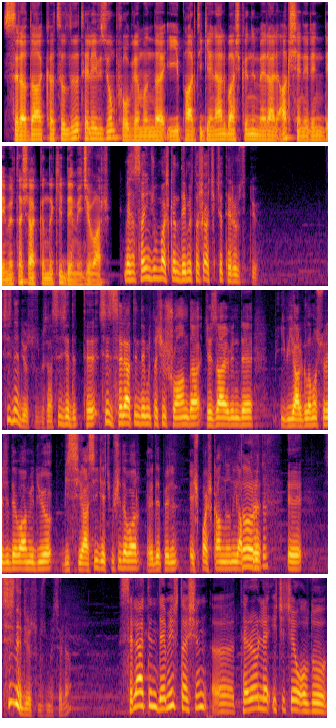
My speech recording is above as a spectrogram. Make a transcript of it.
Sırada katıldığı televizyon programında İyi Parti Genel Başkanı Meral Akşener'in Demirtaş hakkındaki demeci var. Mesela Sayın Cumhurbaşkanı Demirtaş'ı açıkça terörist diyor. Siz ne diyorsunuz mesela? Sizce de, te- siz Selahattin Demirtaş'ın şu anda cezaevinde bir yargılama süreci devam ediyor. Bir siyasi geçmişi de var. HDP'nin eş başkanlığını yaptı. Doğrudur. Ee, siz ne diyorsunuz mesela? Selahattin Demirtaş'ın e, terörle iç içe olduğu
